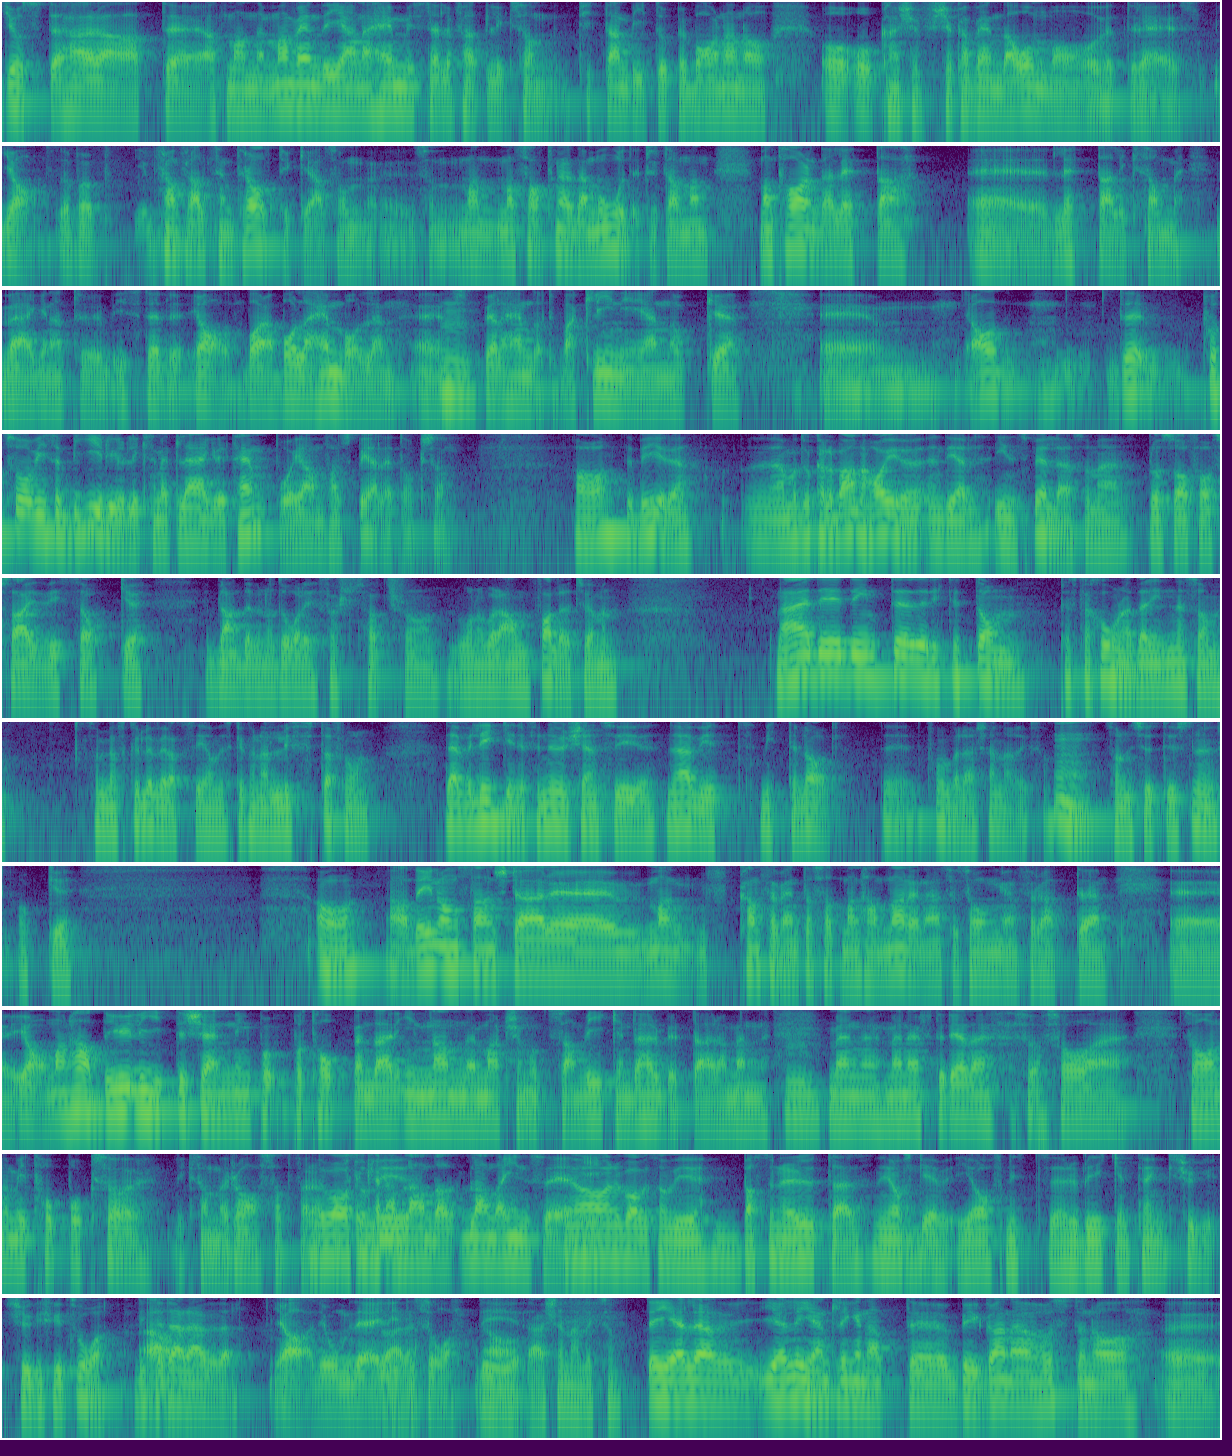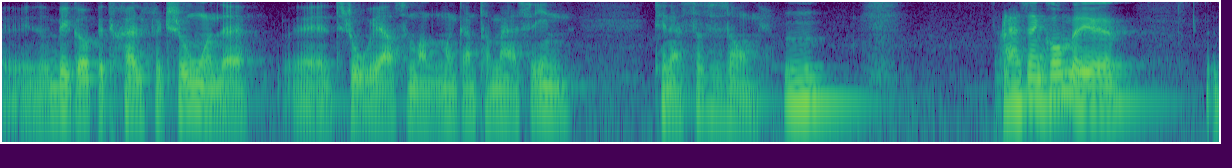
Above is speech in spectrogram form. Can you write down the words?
just det här att, eh, att man, man vänder gärna hem istället för att liksom titta en bit upp i banan och, och, och kanske försöka vända om. Och, och vet du, ja, framförallt centralt tycker jag som, som man, man saknar det där modet. Utan man, man tar den där lätta eh, lätta liksom vägen att istället ja, bara bolla hem bollen. Eh, mm. Spela hem då till backlinjen igen. Och, eh, eh ja, det, på så vis så blir det ju liksom ett lägre tempo i anfallsspelet också. Ja, det blir det. Amadou Calabana har ju en del inspel där som är blås off offside vissa och eh, ibland även någon dålig första touch från någon av våra anfallare tror jag. Men nej, det, det, är inte riktigt de prestationerna där inne som, som jag skulle vilja se om vi ska kunna lyfta från där vi ligger nu. För nu känns vi nu är vi ett mittenlag. Det, det får man väl erkänna liksom. Mm. Som det ser ut just nu. Och eh, Ja. ja, det är någonstans där eh, man kan förvänta sig att man hamnar den här säsongen för att eh, eh, ja, man hade ju lite känning på, på toppen där innan matchen mot Sandviken, derbyt där. Men, mm. men, men efter det så, så så har nog mitt hopp också liksom rasat för att man ska kunna vi... blanda, blanda in sig. Ja, i... det var väl som vi basunerade ut här när jag skrev mm. i avsnittsrubriken Tänk 20, 2022. Lite ja. där är vi väl. Ja, jo, men det är så lite är det. så. Det är ja. erkänna liksom. Det gäller, gäller egentligen att bygga den här hösten och uh, bygga upp ett självförtroende, uh, tror jag, som man, man kan ta med sig in till nästa säsong. Mm. Sen kommer det ju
